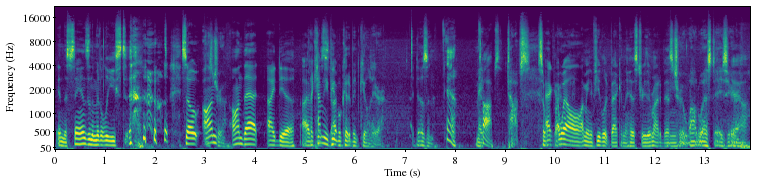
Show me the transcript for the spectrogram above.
in the sands in the Middle East. so on on that idea, I've Like how many just- I've- people could have been killed here? A dozen, yeah, maybe. tops. Tops. So Ac- well, I mean, if you look back in the history, there might have been. that's true. Wild West days here. Yeah,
